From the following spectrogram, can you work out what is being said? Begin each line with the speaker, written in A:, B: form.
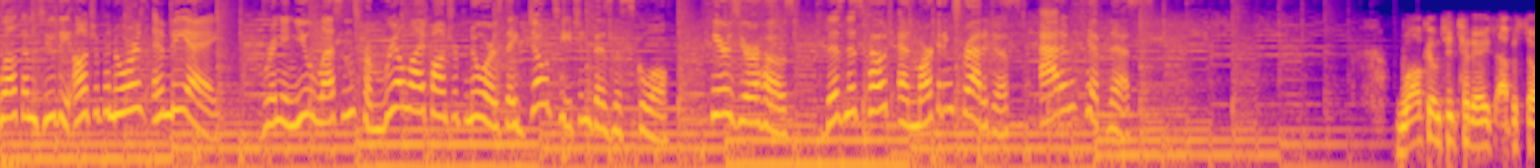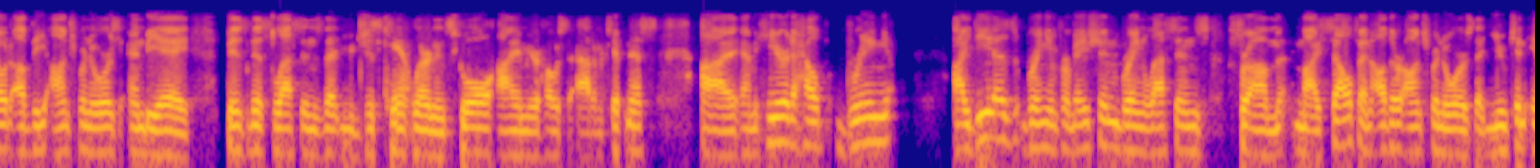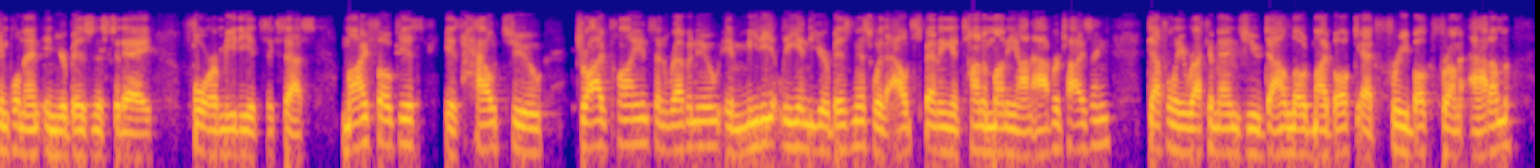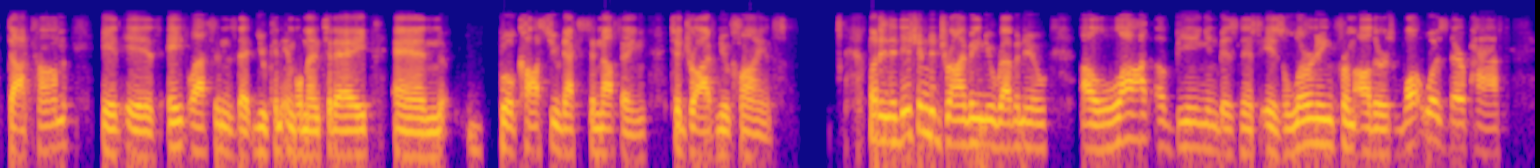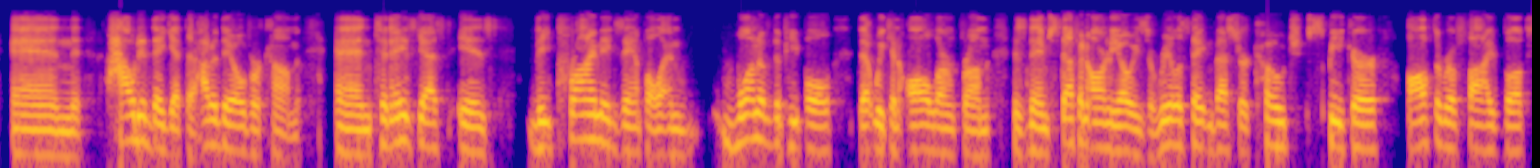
A: Welcome to the Entrepreneurs MBA, bringing you lessons from real life entrepreneurs they don't teach in business school. Here's your host, business coach and marketing strategist, Adam Kipnes.
B: Welcome to today's episode of the Entrepreneurs MBA business lessons that you just can't learn in school. I am your host, Adam Kipnes. I am here to help bring ideas, bring information, bring lessons from myself and other entrepreneurs that you can implement in your business today for immediate success. My focus is how to drive clients and revenue immediately into your business without spending a ton of money on advertising. Definitely recommend you download my book at freebookfromadam.com. It is eight lessons that you can implement today and will cost you next to nothing to drive new clients. But in addition to driving new revenue, a lot of being in business is learning from others what was their path and how did they get there? How did they overcome? And today's guest is the prime example and one of the people that we can all learn from. His name's Stefan Aarnio. He's a real estate investor, coach, speaker, author of five books.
